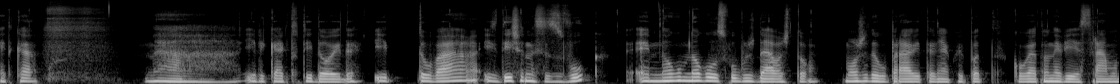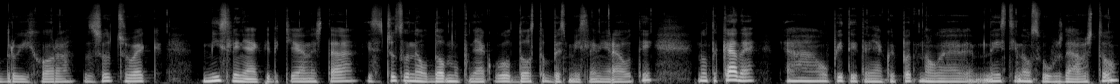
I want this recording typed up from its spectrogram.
Е така. А, или както ти дойде. И това издишане с звук е много-много освобождаващо. Може да го правите някой път, когато не ви е срам от други хора, защото човек мисли някакви такива неща и се чувства неудобно понякога от доста безсмислени работи. Но така де, а, опитайте някой път, много е наистина освобождаващо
